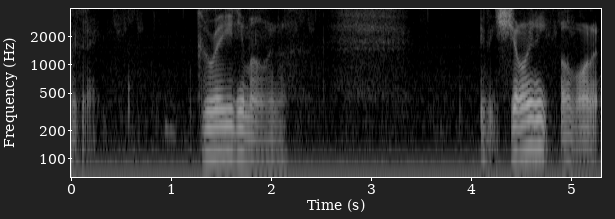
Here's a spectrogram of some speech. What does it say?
That. Greedy miner. If it's shiny, I want it.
